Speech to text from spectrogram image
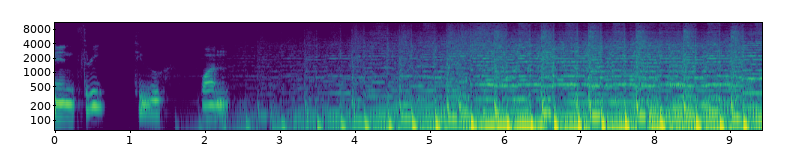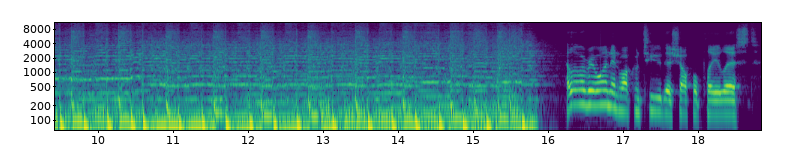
In three, two, one. Hello, everyone, and welcome to the Shuffle playlist.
